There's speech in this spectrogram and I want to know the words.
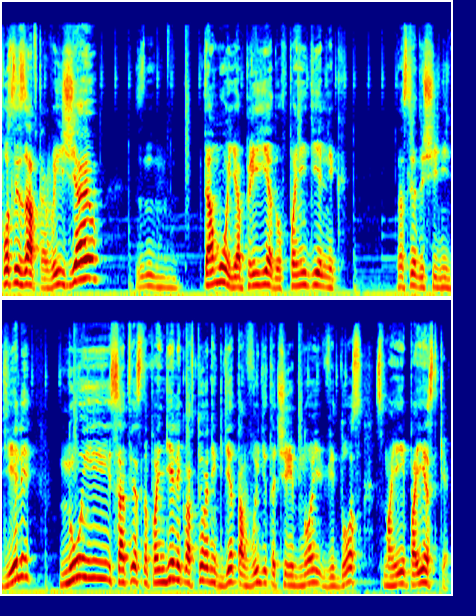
Послезавтра выезжаю. Домой я приеду в понедельник на следующей неделе. Ну и, соответственно, понедельник во вторник где-то выйдет очередной видос с моей поездки.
